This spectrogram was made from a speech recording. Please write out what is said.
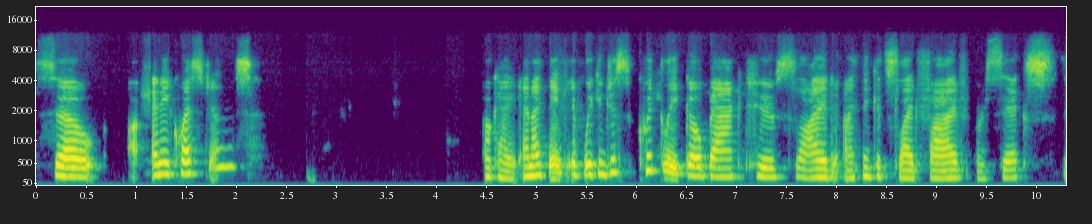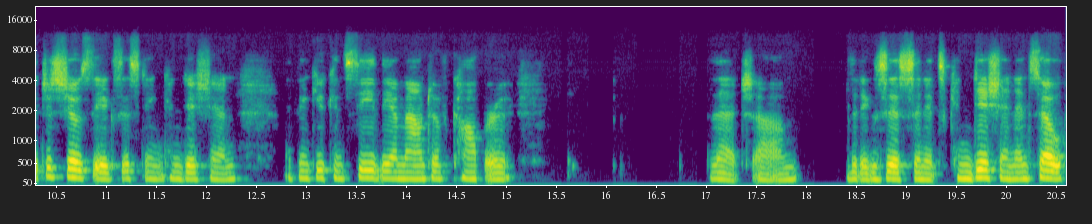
so uh, any questions? Okay, and I think if we can just quickly go back to slide, I think it's slide five or six, that just shows the existing condition. I think you can see the amount of copper that um, that exists in its condition. And so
